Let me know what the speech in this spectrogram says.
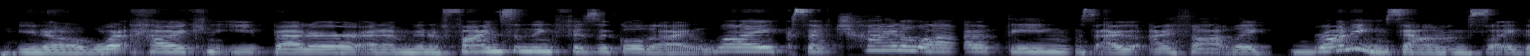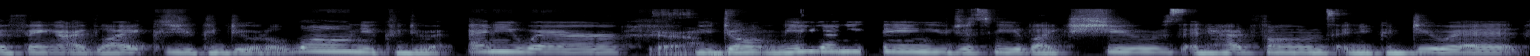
you know, what how I can eat better, and I'm gonna find something physical that I like. Cause I've tried a lot of things. I I thought like running sounds like a thing I'd like because you can do it alone, you can do it anywhere. Yeah. You don't need anything. You just need like shoes and headphones, and you can do it.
